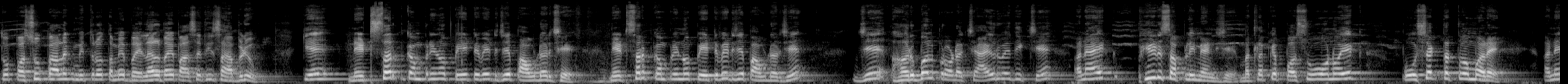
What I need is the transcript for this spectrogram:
તો પશુપાલક મિત્રો તમે ભૈલાલભાઈ પાસેથી સાંભળ્યું કે નેટસર્પ કંપનીનો પેટવેટ જે પાવડર છે નેટસર્પ કંપનીનો પેટવેટ જે પાવડર છે જે હર્બલ પ્રોડક્ટ છે, આયુર્વેદિક છે, અને આ એક ફીડ સપ્લિમેન્ટ છે. મતલબ કે પશુઓનો એક પોષક તત્વ મળે અને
